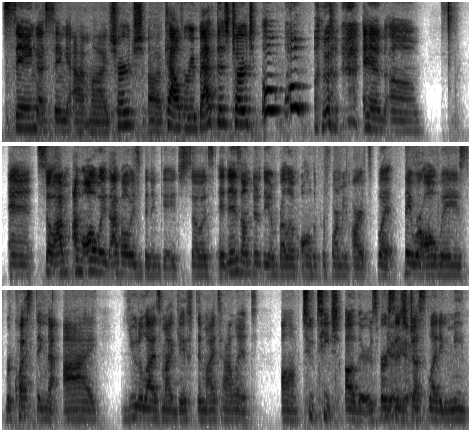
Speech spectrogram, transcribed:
sing. I sing at my church, uh, Calvary Baptist Church. Ooh, ooh. and um, and so I'm I'm always I've always been engaged. So it's it is under the umbrella of all the performing arts, but they were always requesting that I utilize my gift and my talent um, to teach others versus yeah. just letting me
